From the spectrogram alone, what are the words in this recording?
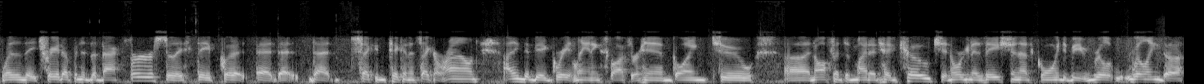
Whether they trade up into the back first or they stay put at that that second pick in the second round, I think that'd be a great landing spot for him. Going to uh, an offensive-minded head coach, an organization that's going to be real, willing to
